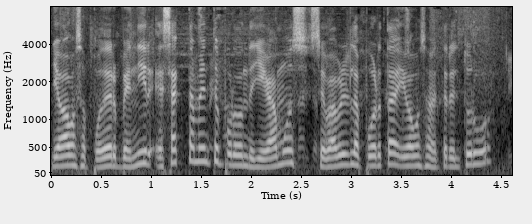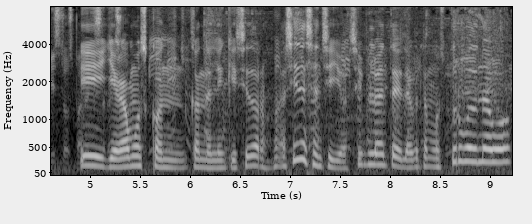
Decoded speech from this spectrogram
ya vamos a poder venir exactamente por donde llegamos. Se va a abrir la puerta y vamos a meter el turbo. Y llegamos con, con el Inquisidor. Así de sencillo, simplemente le metemos turbo de nuevo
